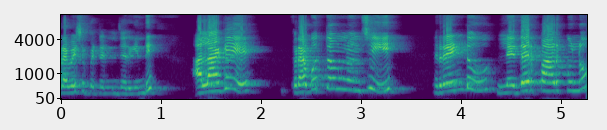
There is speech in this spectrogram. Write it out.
ప్రవేశపెట్టడం జరిగింది. అలాగే ప్రభుత్వం నుంచి రెండు లెదర్ పార్కులు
